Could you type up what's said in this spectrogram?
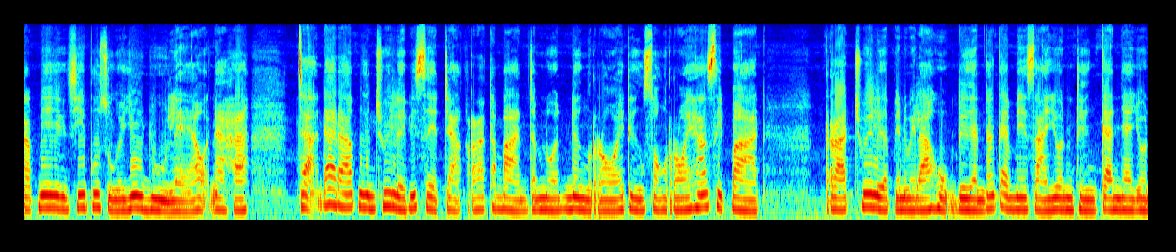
รับเบี้ยยังชีพผู้สูงอายุอยู่แล้วนะคะ จะได้รับเงินช่วยเหลือพิเศษจากรัฐบาลจำนวน 100ถึง250 บาท รัฐช่วยเหลือเป็นเวลา 6 เดือน ตั้งแต่เมษายนถึงกันยายน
